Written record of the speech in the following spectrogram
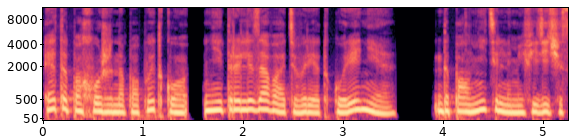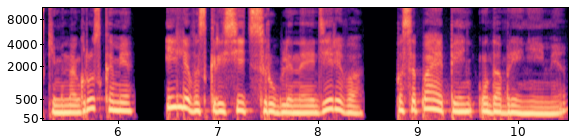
Это похоже на попытку нейтрализовать вред курения дополнительными физическими нагрузками или воскресить срубленное дерево, посыпая пень удобрениями.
